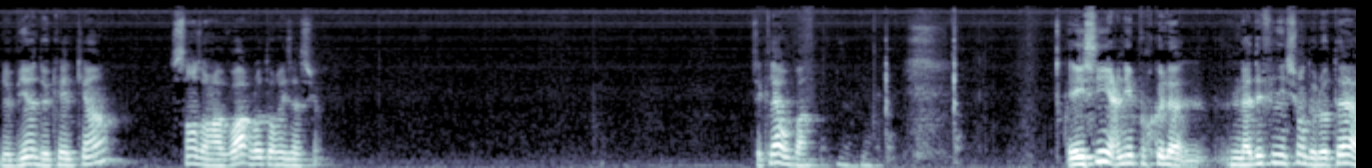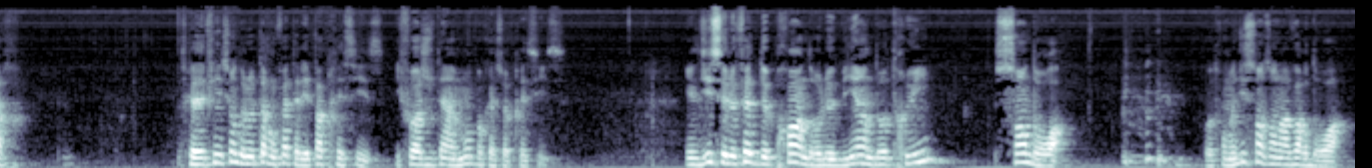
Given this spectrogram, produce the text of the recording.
le bien de quelqu'un sans en avoir l'autorisation. C'est clair ou pas? Et ici, pour que la, définition de l'auteur, parce que la définition de l'auteur, en fait, elle n'est pas précise. Il faut ajouter un mot pour qu'elle soit précise. Il dit c'est le fait de prendre le bien d'autrui sans droit. Autrement dit, sans en avoir droit.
